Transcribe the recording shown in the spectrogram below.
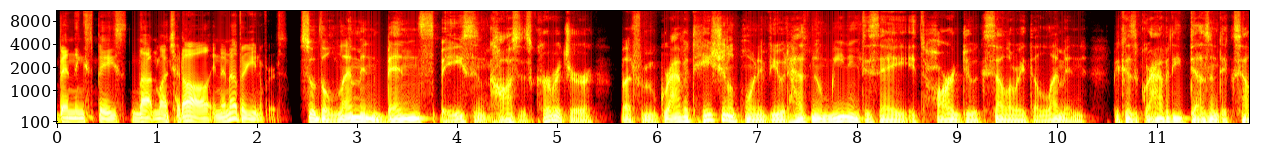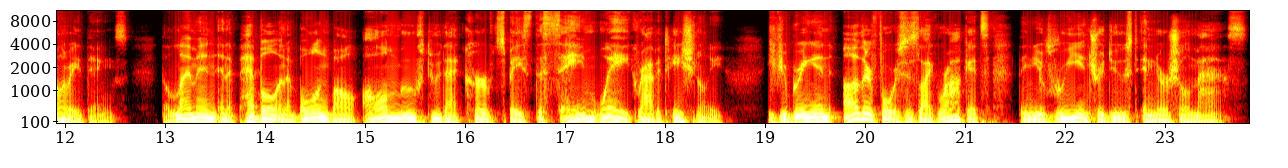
bending space not much at all in another universe. So the lemon bends space and causes curvature but from a gravitational point of view, it has no meaning to say it's hard to accelerate the lemon because gravity doesn't accelerate things. The lemon and a pebble and a bowling ball all move through that curved space the same way gravitationally. If you bring in other forces like rockets, then you've reintroduced inertial mass,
